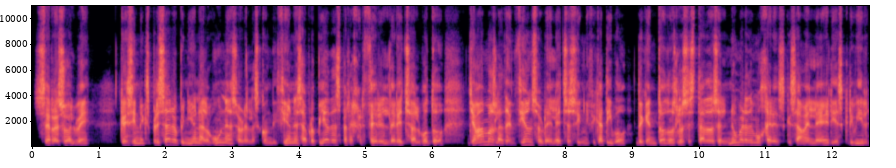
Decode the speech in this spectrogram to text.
Se resuelve que sin expresar opinión alguna sobre las condiciones apropiadas para ejercer el derecho al voto, llamamos la atención sobre el hecho significativo de que en todos los estados el número de mujeres que saben leer y escribir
